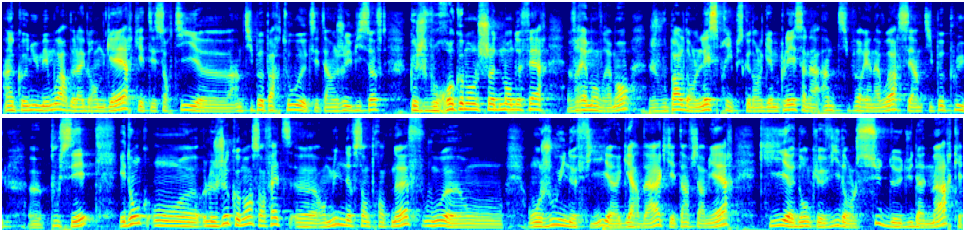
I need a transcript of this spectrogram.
Inconnu Mémoire de la Grande Guerre, qui était sorti euh, un petit peu partout et que c'était un jeu Ubisoft que je vous recommande chaudement de faire, vraiment vraiment. Je vous parle dans l'esprit, puisque dans le gameplay ça n'a un petit peu rien à voir, c'est un petit peu plus euh, poussé. Et donc on, euh, le jeu commence en fait en 1939 où on, on, joue une fille, Gerda, qui est infirmière, qui donc vit dans le sud du Danemark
